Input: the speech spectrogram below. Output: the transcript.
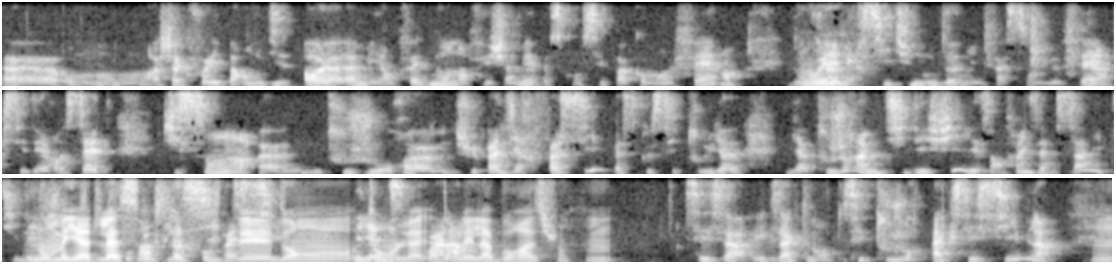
à chaque fois les parents nous disent oh là là mais en fait nous on n'en fait jamais parce qu'on sait pas comment le faire. Donc merci, tu nous donnes une façon de le faire. Puis c'est des recettes qui sont euh, toujours, euh, je vais pas dire faciles parce que c'est tout, il y a, y a, toujours un petit défi. Les enfants, ils aiment ça, les petits défis. Non, mais il y a de la simplicité dans, dans l'élaboration. Hmm. C'est ça, exactement. C'est toujours accessible, hmm.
